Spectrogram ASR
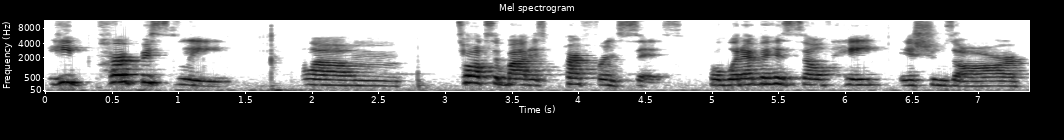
he purposely um, talks about his preferences for whatever his self hate issues are,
